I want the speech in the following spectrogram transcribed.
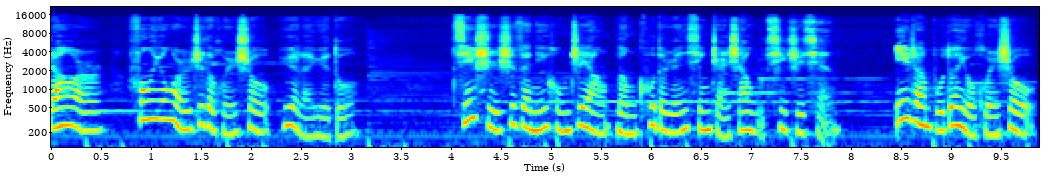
然而，蜂拥而至的魂兽越来越多。即使是在霓虹这样冷酷的人形斩杀武器之前，依然不断有魂兽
